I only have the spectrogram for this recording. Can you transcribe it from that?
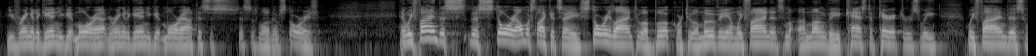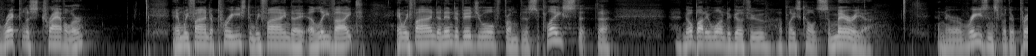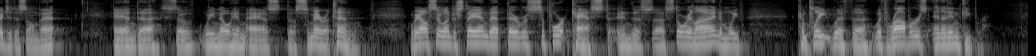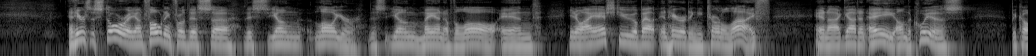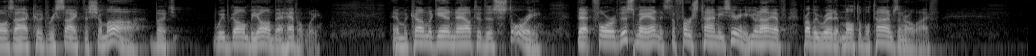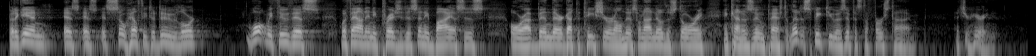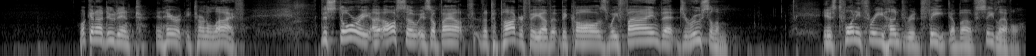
you wring it again, you get more out, and you ring it again, you get more out. This is, this is one of them stories. And we find this, this story almost like it's a storyline to a book or to a movie, and we find it's among the cast of characters, we, we find this reckless traveler, and we find a priest, and we find a, a Levite, and we find an individual from this place that uh, nobody wanted to go through, a place called Samaria. And there are reasons for their prejudice on that. And uh, so we know him as the Samaritan. We also understand that there was support cast in this uh, storyline, and we've complete with, uh, with robbers and an innkeeper. And here's the story unfolding for this, uh, this young lawyer, this young man of the law. And, you know, I asked you about inheriting eternal life, and I got an A on the quiz because I could recite the Shema, but we've gone beyond that, haven't we? And we come again now to this story that for this man, it's the first time he's hearing it. You and I have probably read it multiple times in our life. But again, as, as it's so healthy to do, Lord, walk me through this without any prejudice, any biases, or I've been there, got the t shirt on this one, I know the story, and kind of zoom past it. Let it speak to you as if it's the first time that you're hearing it. What can I do to in- inherit eternal life? This story uh, also is about the topography of it because we find that Jerusalem is 2,300 feet above sea level,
